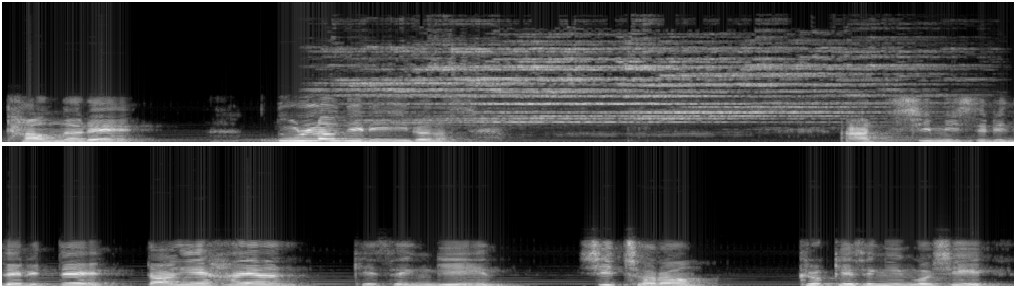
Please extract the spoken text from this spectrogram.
다음 날에 놀라운 일이 일어났어요. 아침 이슬이 내릴 때 땅에 하얗게 생긴 씨처럼 그렇게 생긴 것이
